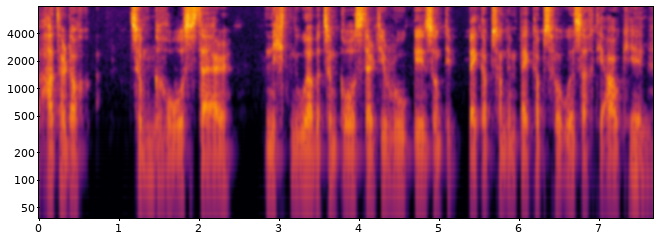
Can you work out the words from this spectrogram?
hat halt auch zum mhm. Großteil, nicht nur, aber zum Großteil die Rookies und die Backups von den Backups verursacht. Ja, okay, mhm.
